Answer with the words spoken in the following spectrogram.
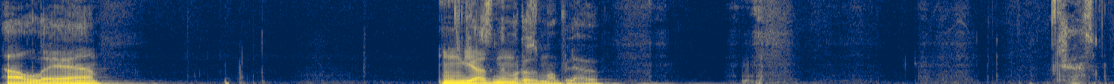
Але я з ним розмовляю. Чесно.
